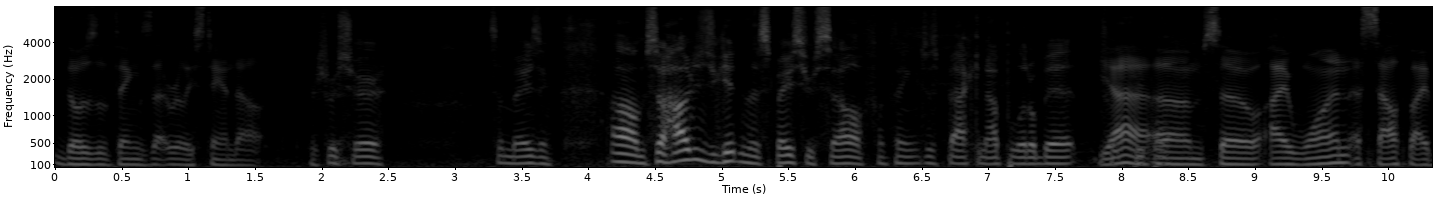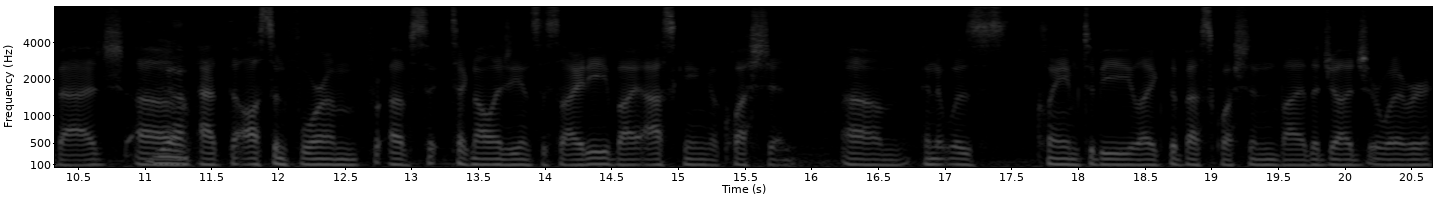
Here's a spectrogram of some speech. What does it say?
those are the things that really stand out for sure. For sure, it's amazing. Um, so how did you get into the space yourself? I think just backing up a little bit. Yeah. Um, so I won a South by badge um, Yeah. at the Austin Forum of S- Technology and Society by asking a question, um, and it was claimed to be like the best question by the judge or whatever.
